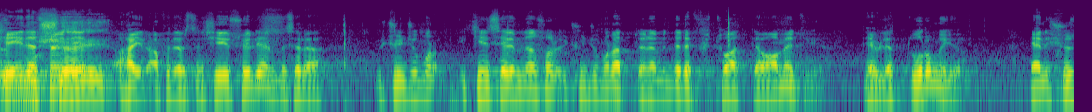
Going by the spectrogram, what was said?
Şeyi de bu söyleyeyim. şey Hayır affedersin şeyi söyleyelim mesela. 3. Murat, 2. Selim'den sonra 3. Murat döneminde de fütuhat devam ediyor. Devlet durmuyor. Yani şu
